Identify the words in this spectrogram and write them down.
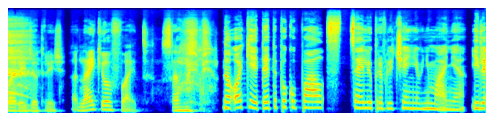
паре идет речь. Nike Off-White. Самый первый. Ну окей, ты это покупал с целью привлечения внимания? Или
